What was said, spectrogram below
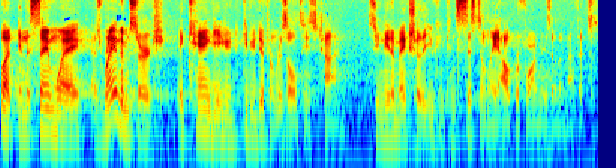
But in the same way as random search, it can give you, give you different results each time. So you need to make sure that you can consistently outperform these other methods.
